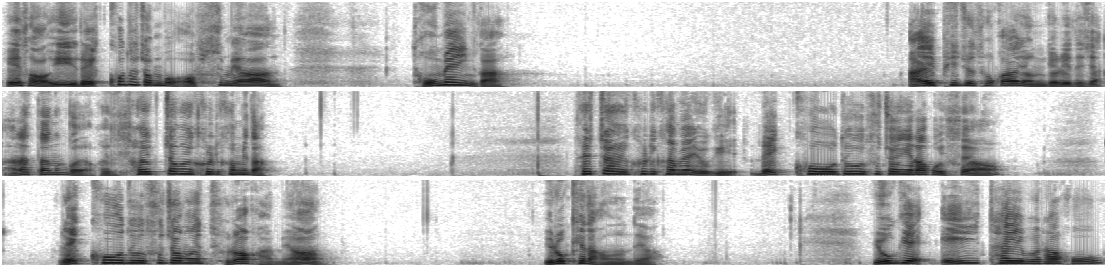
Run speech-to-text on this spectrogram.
그래서 이 레코드 정보 없으면 도메인과 IP 주소가 연결이 되지 않았다는 거예요. 그래서 설정을 클릭합니다. 설정을 클릭하면 여기 레코드 수정이라고 있어요. 레코드 수정을 들어가면 이렇게 나오는데요. 요게 A 타입을 하고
